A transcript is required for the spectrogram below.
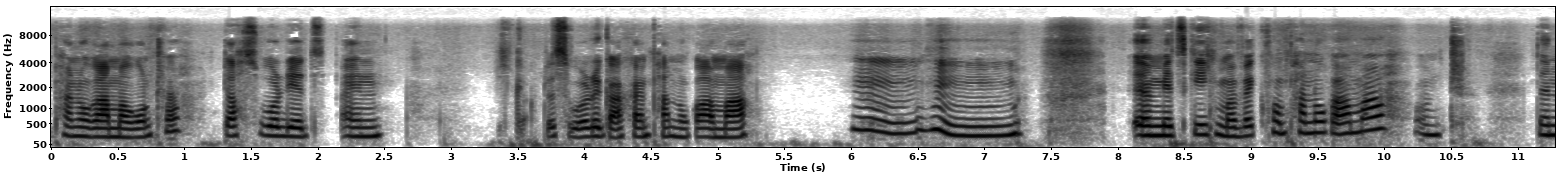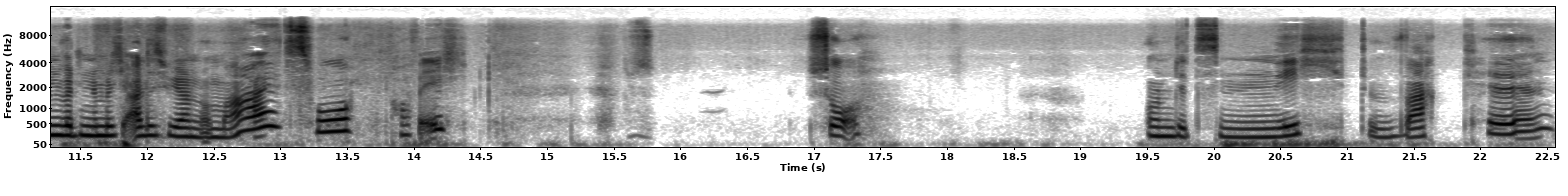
Panorama runter. Das wurde jetzt ein. Ich glaube, das wurde gar kein Panorama. Hm, hm. Ähm, jetzt gehe ich mal weg vom Panorama und dann wird nämlich alles wieder normal. So, hoffe ich. So. Und jetzt nicht wackeln.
